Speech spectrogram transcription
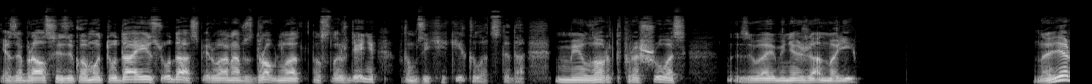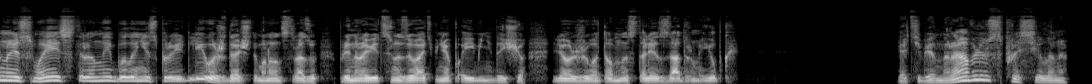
Я забрался языком и туда, и сюда. Сперва она вздрогнула от наслаждения, потом захихикала от стыда. — Милорд, прошу вас, называй меня Жан-Мари. Наверное, с моей стороны было несправедливо ждать, что Манон сразу приноровится называть меня по имени, да еще лежа животом на столе с задранной юбкой. — Я тебе нравлюсь? — спросила она.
